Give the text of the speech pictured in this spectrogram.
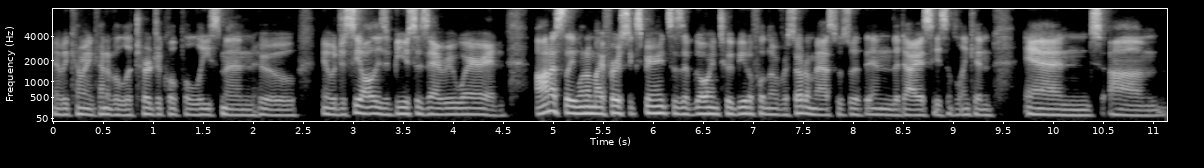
you know, becoming kind of a liturgical policeman who you know would just see all these abuses everywhere. And honestly, one of my first experiences of going to a beautiful Novus Ordo Mass was within the Diocese of Lincoln, and um,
